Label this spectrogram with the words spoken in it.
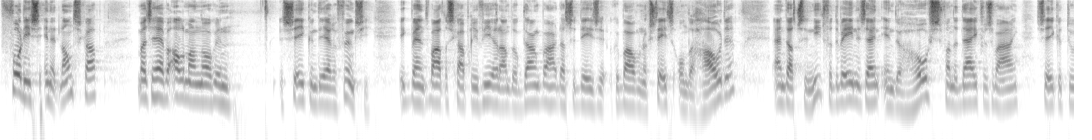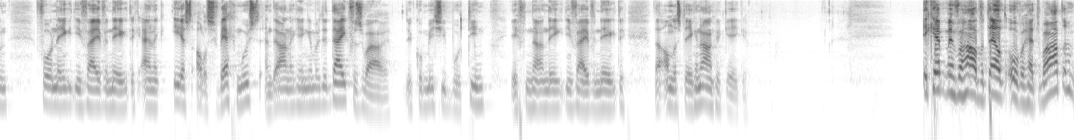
folies in het landschap. Maar ze hebben allemaal nog een, secundaire functie. Ik ben het waterschap Rivierenland ook dankbaar dat ze deze gebouwen nog steeds onderhouden. En dat ze niet verdwenen zijn in de hoogst van de dijkverzwaring. Zeker toen voor 1995 eindelijk eerst alles weg moest en daarna gingen we de dijk verzwaren. De commissie Bourtien heeft na 1995 daar anders tegenaan gekeken. Ik heb mijn verhaal verteld over het water.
